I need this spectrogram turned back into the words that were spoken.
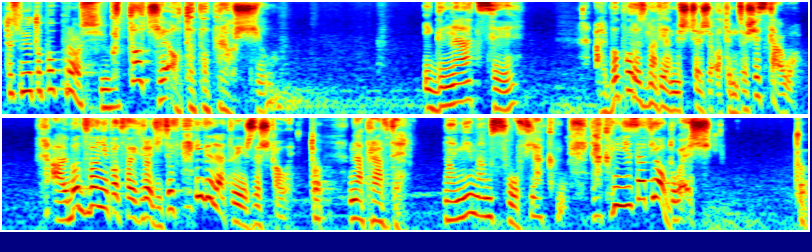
Ktoś mnie o to poprosił. Kto cię o to poprosił? Ignacy, albo porozmawiamy szczerze o tym, co się stało. Albo dzwonię po twoich rodziców i wylatujesz ze szkoły. To... Naprawdę, no nie mam słów, jak, jak mnie zawiodłeś. To,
